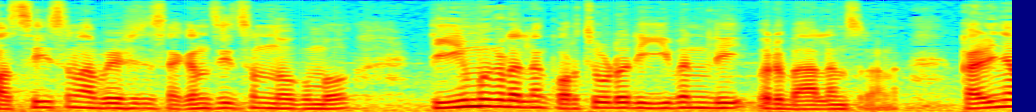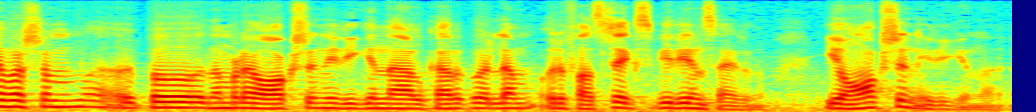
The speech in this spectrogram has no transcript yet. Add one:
ഫസ്റ്റ് സീസൺ അപേക്ഷിച്ച് സെക്കൻഡ് സീസൺ നോക്കുമ്പോൾ ടീമുകളെല്ലാം കുറച്ചുകൂടി ഒരു ഈവൻലി ഒരു ബാലൻസ്ഡ് ആണ്. കഴിഞ്ഞ വർഷം ഇപ്പോൾ നമ്മുടെ ഓപ്ഷൻ ഇരിക്കുന്ന ആൾക്കാർക്കും എല്ലാം ഒരു ഫസ്റ്റ് എക്സ്പീരിയൻസ് ആയിരുന്നു. ഈ ഓപ്ഷൻ ഇരിക്കുന്നത്.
